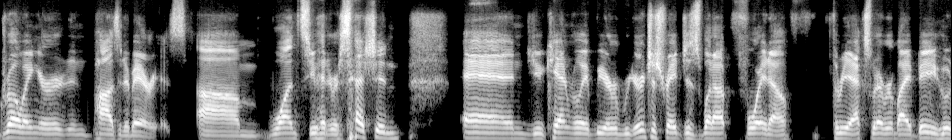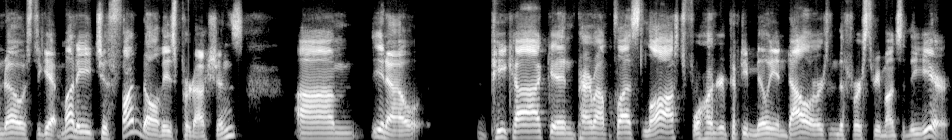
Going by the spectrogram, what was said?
growing or in positive areas. Um, once you hit a recession and you can't really, your, your interest rate just went up for, you know, 3x, whatever it might be, who knows, to get money to fund all these productions. Um, you know, Peacock and Paramount Plus lost $450 million in the first three months of the year.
